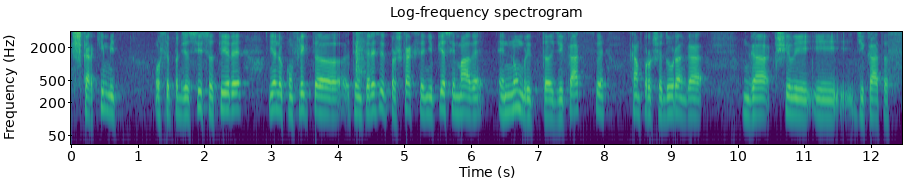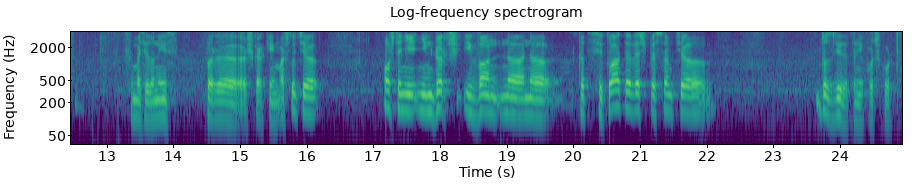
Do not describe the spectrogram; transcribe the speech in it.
shkarkimit ose përgjegjësisë së tyre janë në konflikt të interesit për shkak se një pjesë e madhe e numrit të gjykatësve kanë procedura nga nga Këshilli i Gjykatave së Maqedonisë për shkarkim. Ashtu që është një një ngërç i vënë në në këtë situatë dhe shpresojmë që Do të zgjidhet për një kohë të shkurtë.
